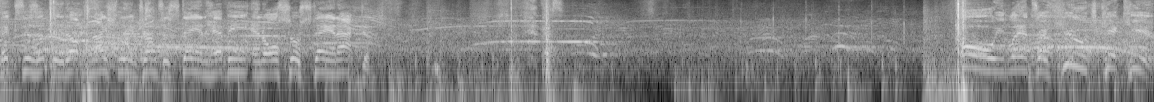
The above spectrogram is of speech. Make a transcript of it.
Mixes it up nicely in terms of staying heavy and also staying active. Oh, he lands a huge kick here.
